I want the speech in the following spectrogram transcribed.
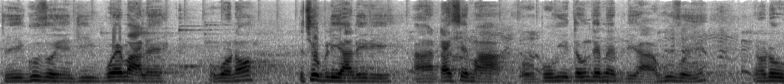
ဒီအခုဆိုရင်ဒီပွဲမှာလဲဟိုပေါ့နော်တချို့ပလီယာလေးတွေအာတိုက်စစ်မှာဟိုပို့ပြီးအသုံးသင့်မဲ့ပလီယာအခုဆိုရင် ကျွန်တော်တို့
